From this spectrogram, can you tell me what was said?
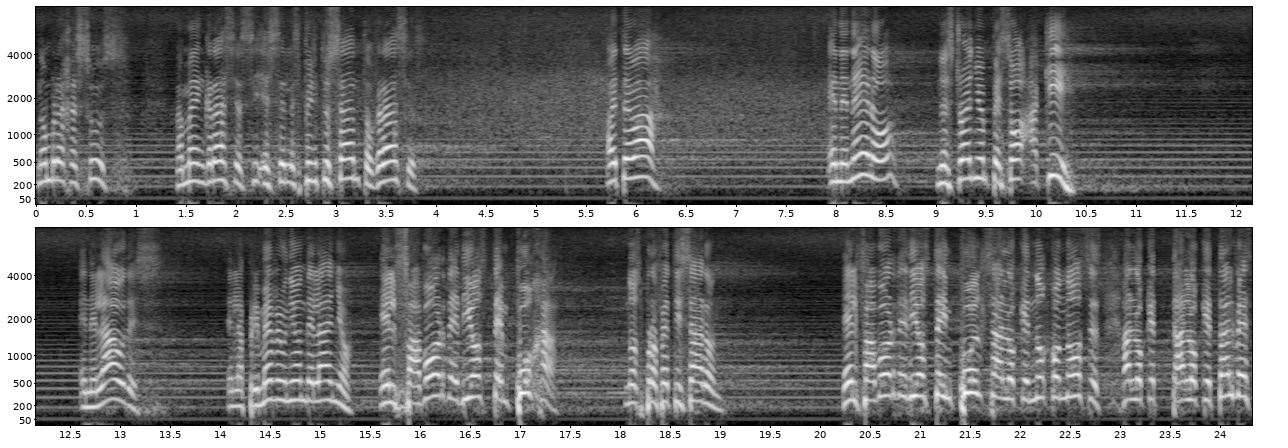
Nombre de Jesús. Amén. Gracias. es el Espíritu Santo. Gracias. Ahí te va. En enero, nuestro año empezó aquí, en el Audes, en la primera reunión del año. El favor de Dios te empuja, nos profetizaron. El favor de Dios te impulsa a lo que no conoces, a lo que, a lo que tal vez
